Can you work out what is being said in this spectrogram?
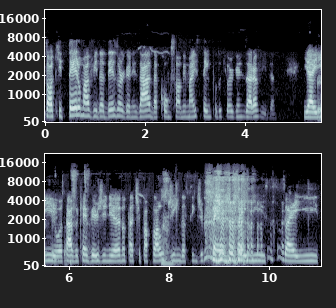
Só que ter uma vida desorganizada consome mais tempo do que organizar a vida. E aí Perfeito. o Otávio, que é virginiano, tá tipo aplaudindo assim de pé. é isso, é isso.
